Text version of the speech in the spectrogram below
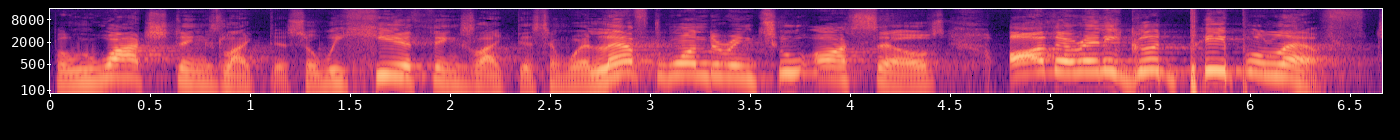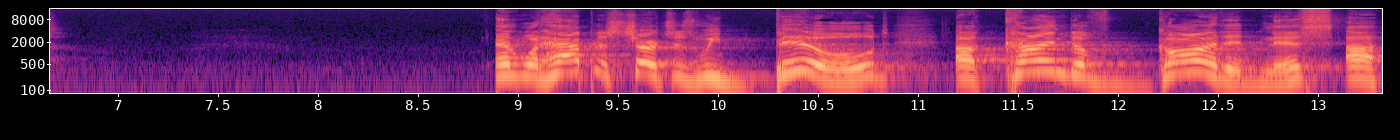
But we watch things like this, or we hear things like this, and we're left wondering to ourselves are there any good people left? And what happens, church, is we build a kind of guardedness, a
